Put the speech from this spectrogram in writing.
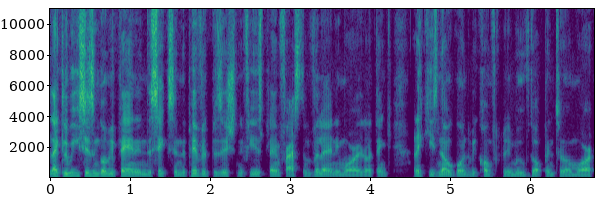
like Luiz isn't going to be playing in the six in the pivot position, if he is playing for Aston Villa anymore, I don't think. I think he's now going to be comfortably moved up into a more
